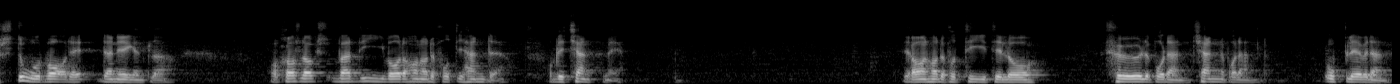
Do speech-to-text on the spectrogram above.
stor var det, den egentlig? Og hva slags verdi var det han hadde fått i hende og blitt kjent med? Ja, han hadde fått tid til å føle på den, kjenne på den, oppleve den.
